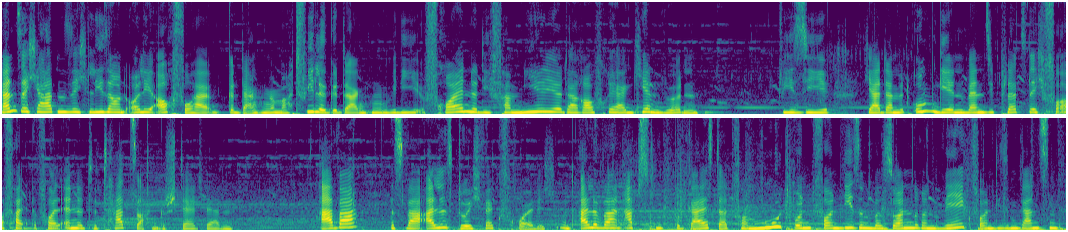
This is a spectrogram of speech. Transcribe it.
Ganz sicher hatten sich Lisa und Olli auch vorher Gedanken gemacht, viele Gedanken, wie die Freunde, die Familie darauf reagieren würden. Wie sie ja damit umgehen, wenn sie plötzlich vor vollendete Tatsachen gestellt werden. Aber es war alles durchweg freudig und alle waren absolut begeistert vom Mut und von diesem besonderen Weg, von diesem ganzen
